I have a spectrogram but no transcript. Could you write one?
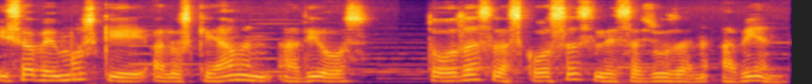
y sabemos que a los que aman a Dios, todas las cosas les ayudan a bien,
